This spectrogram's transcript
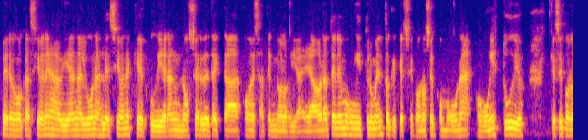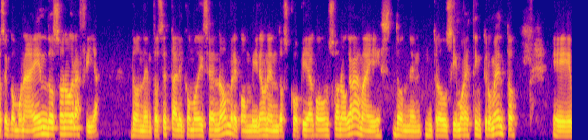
pero en ocasiones habían algunas lesiones que pudieran no ser detectadas con esa tecnología. Y ahora tenemos un instrumento que, que se conoce como una, o un estudio que se conoce como una endosonografía, donde entonces, tal y como dice el nombre, combina una endoscopía con un sonograma y es donde introducimos este instrumento eh,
